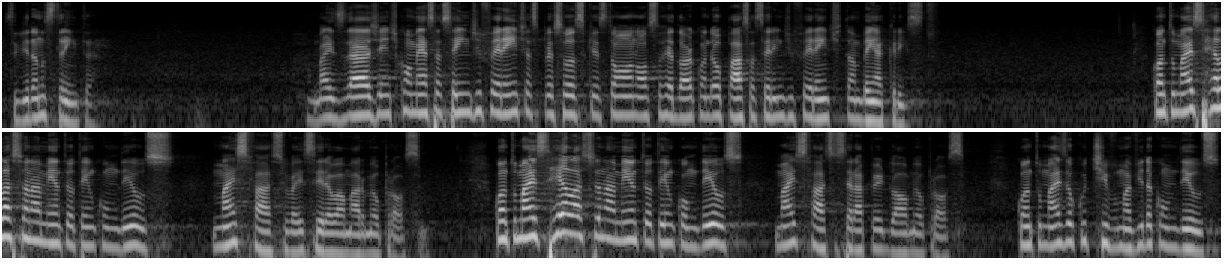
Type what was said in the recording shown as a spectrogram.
se vira nos 30. Mas a gente começa a ser indiferente às pessoas que estão ao nosso redor quando eu passo a ser indiferente também a Cristo. Quanto mais relacionamento eu tenho com Deus, mais fácil vai ser eu amar o meu próximo. Quanto mais relacionamento eu tenho com Deus, mais fácil será perdoar o meu próximo. Quanto mais eu cultivo uma vida com Deus,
